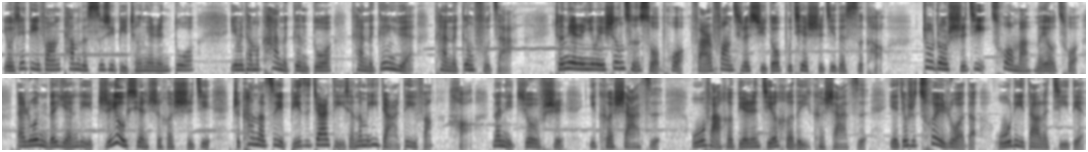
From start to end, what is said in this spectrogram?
有些地方他们的思绪比成年人多，因为他们看得更多，看得更远，看得更复杂。成年人因为生存所迫，反而放弃了许多不切实际的思考。注重实际错吗？没有错。但如果你的眼里只有现实和实际，只看到自己鼻子尖底下那么一点地方，好，那你就是一颗沙子，无法和别人结合的一颗沙子，也就是脆弱的、无力到了极点。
